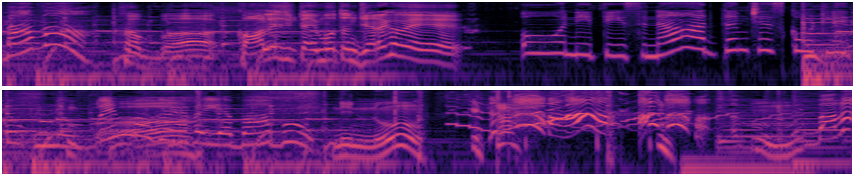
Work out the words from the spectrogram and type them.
బావా. అబ్బా కాలేజీకి టైం అవుతుంది జరగవే. ఓ నీ తీసినా అర్థం చేసుకోవట్లేదు. నువ్వేం మగాడివయ్యా బాబు. నిన్ను ఇట్రా. బావా.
